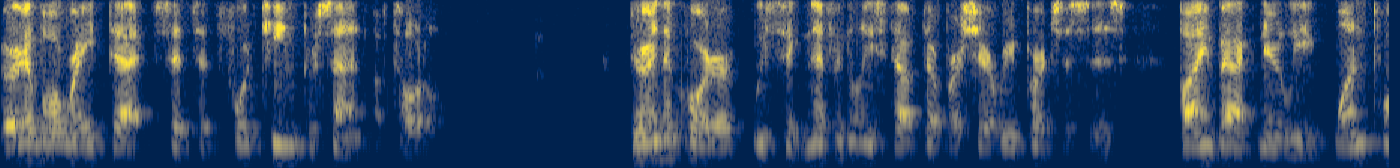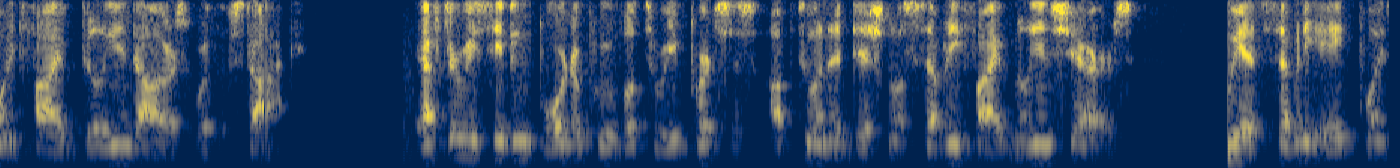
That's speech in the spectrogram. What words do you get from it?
Variable rate debt sits at 14% of total. During the quarter, we significantly stepped up our share repurchases, buying back nearly $1.5 billion worth of stock. After receiving board approval to repurchase up to an additional 75 million shares, we had 78.7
